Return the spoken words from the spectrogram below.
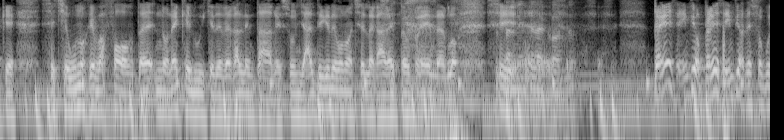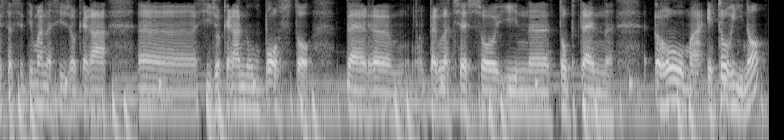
che se c'è uno che va forte non è che lui che deve rallentare, sono gli altri che devono accelerare sì. per prenderlo. sì, eh, sì, per, esempio, per, esempio, adesso questa settimana si giocherà, eh, si giocheranno un posto per, ehm, per l'accesso in eh, top 10 Roma e Torino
